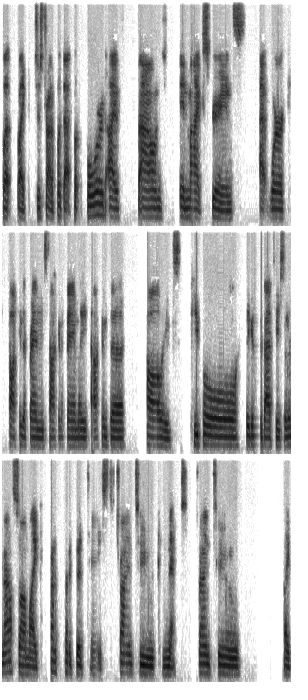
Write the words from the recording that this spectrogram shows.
But like just trying to put that foot forward, I've found in my experience at work, talking to friends, talking to family, talking to colleagues, people they get a bad taste in their mouth. So I'm like trying to put a good taste, trying to connect, trying to like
